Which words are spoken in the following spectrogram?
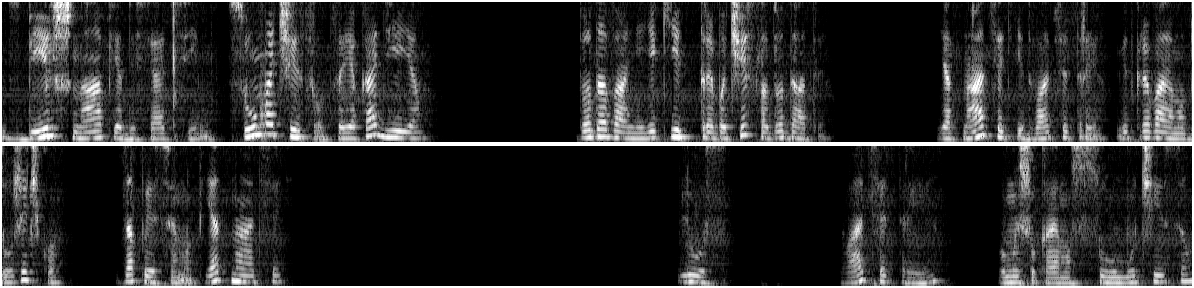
збільш на 57. Сума чисел це яка дія? Додавання. Які треба числа додати? 15 і 23. Відкриваємо дужечку, записуємо 15. Плюс 23, бо ми шукаємо суму чисел.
